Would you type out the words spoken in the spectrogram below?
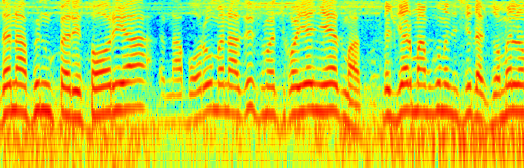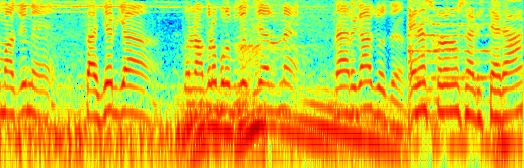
δεν αφήνουν περιθώρια να μπορούμε να ζήσουμε τις οικογένειές μας. Δεν ξέρουμε αν βγούμε τη σύνταξη. Το μέλλον μας είναι στα χέρια των ανθρώπων που δεν ξέρουν να εργάζονται. Ένας χρόνος αριστερά,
